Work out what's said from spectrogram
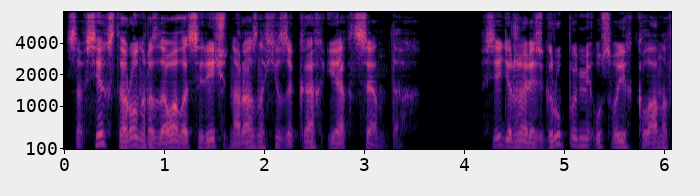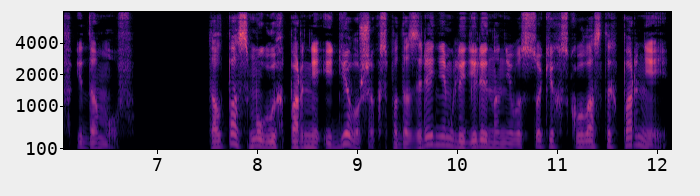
Со всех сторон раздавалась речь на разных языках и акцентах. Все держались группами у своих кланов и домов. Толпа смуглых парней и девушек с подозрением глядели на невысоких скуластых парней,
